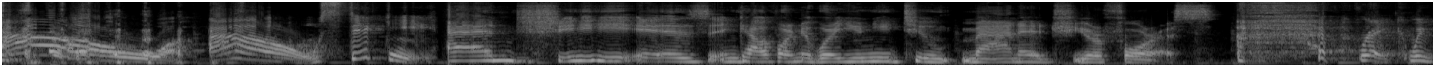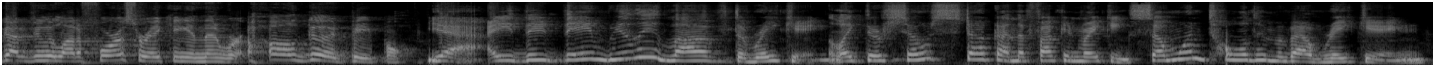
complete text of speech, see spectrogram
Ow. Ow. Sticky. And she is in California where you need to manage your forests. Rake. We've got to do a lot of forest raking and then we're all good people. Yeah, I, they, they really love the raking. Like they're so stuck on the fucking raking. Someone told him about raking.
